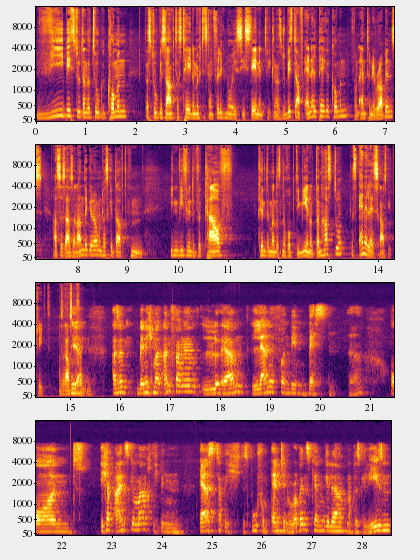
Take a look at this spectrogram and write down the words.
Wie bist du dann dazu gekommen, dass du gesagt hast, hey, du möchtest ein völlig neues System entwickeln? Also du bist ja auf NLP gekommen von Anthony Robbins, hast das auseinandergenommen und hast gedacht, hm, irgendwie für den Verkauf könnte man das noch optimieren. Und dann hast du das NLS rausgekriegt, also rausgefunden. Ja. Also wenn ich mal anfange, lerne von den Besten. Ja? Und ich habe eins gemacht, ich bin, erst habe ich das Buch von Anthony Robbins kennengelernt und habe das gelesen,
